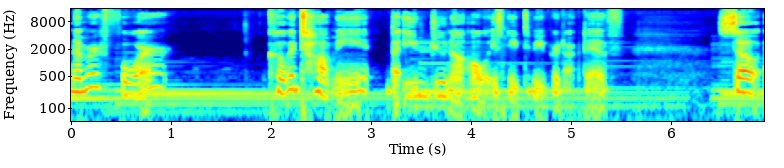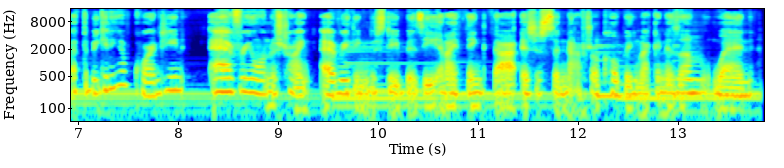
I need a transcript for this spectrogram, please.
Number four, COVID taught me that you do not always need to be productive. So, at the beginning of quarantine, everyone was trying everything to stay busy, and I think that is just a natural coping mechanism when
